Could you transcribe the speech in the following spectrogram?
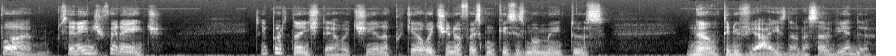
pô, seria indiferente. Então é importante ter a rotina, porque a rotina faz com que esses momentos não triviais da nossa vida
